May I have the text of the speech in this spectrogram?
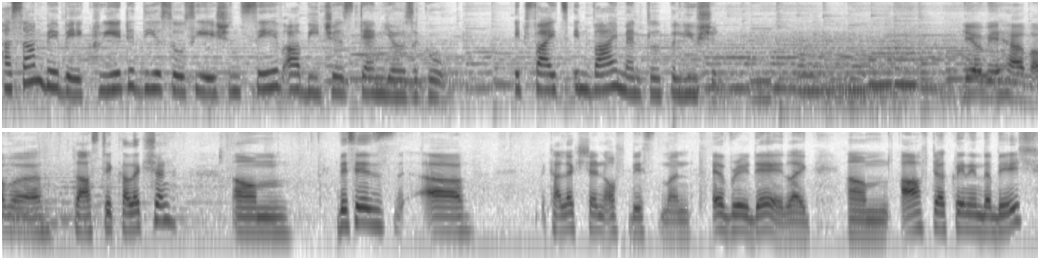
Hassan Bebe created the association Save Our Beaches 10 years ago. It fights environmental pollution. Here we have our plastic collection. Um, this is uh, the collection of this month every day. Like um, after cleaning the beach,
